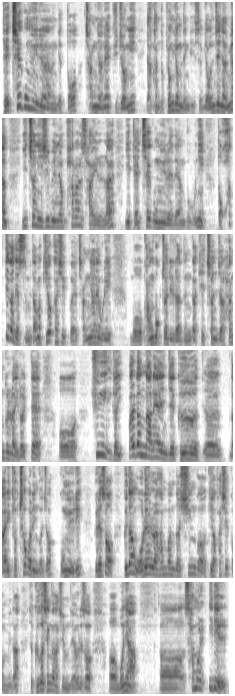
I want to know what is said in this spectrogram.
대체 공휴일이라는 게 또 작년에 규정이 약간 더 변경된 게 있어요. 이게 언제냐면 2021년 8월 4일 날 이 대체 공휴일에 대한 부분이 더 확대가 됐습니다. 아마 기억하실 거예요. 작년에 우리 뭐 광복절이라든가 개천절, 한글날 이럴 때 어, 휴일, 그러니까 빨간 날에 이제 그 어, 날이 겹쳐버린 거죠. 공휴일이. 그래서 그 다음 월요일 날 한 번 더 쉰 거 기억하실 겁니다. 그래서 그거 생각하시면 돼요. 그래서 어, 뭐냐, 어, 3월 1일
